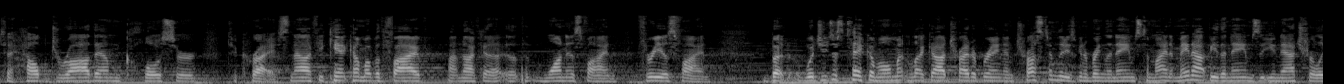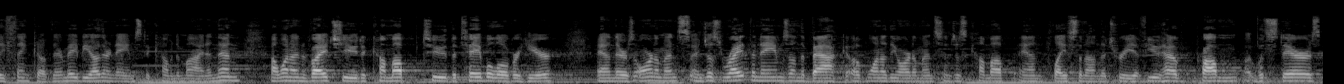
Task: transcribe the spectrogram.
to help draw them closer to Christ. Now, if you can't come up with five, I'm not going to, uh, one is fine, three is fine. But would you just take a moment and let God try to bring and trust Him that He's going to bring the names to mind? It may not be the names that you naturally think of. There may be other names to come to mind. And then I want to invite you to come up to the table over here, and there's ornaments, and just write the names on the back of one of the ornaments and just come up and place it on the tree. If you have a problem with stairs,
